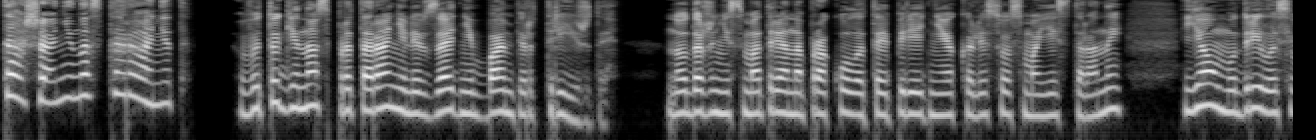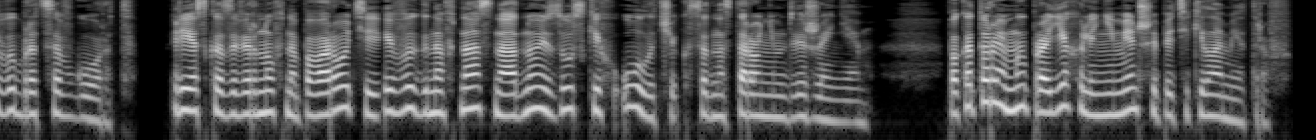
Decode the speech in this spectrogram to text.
«Таша, они нас таранят!» В итоге нас протаранили в задний бампер трижды. Но даже несмотря на проколотое переднее колесо с моей стороны, я умудрилась выбраться в город, резко завернув на повороте и выгнав нас на одной из узких улочек с односторонним движением, по которой мы проехали не меньше пяти километров.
